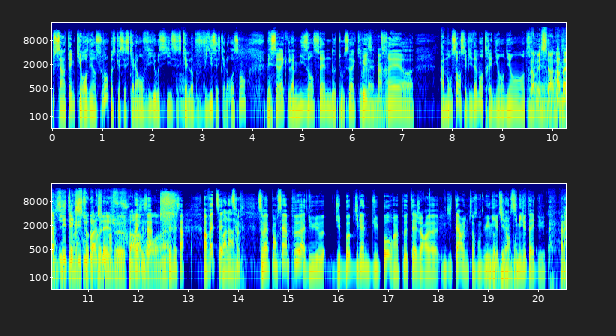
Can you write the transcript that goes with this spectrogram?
c'est un thème qui revient souvent parce que c'est ce qu'elle a envie aussi, c'est ce qu'elle vit, c'est ce qu'elle ressent. Mais c'est vrai que la mise en scène de tout ça qui est quand même très euh, à mon sens, évidemment, très gnangnan. Très, Non mais c'est un euh, Ah bah, exercice les textes de collège par Ouais, c'est ça. ouais. C'est ça. En fait, Voilà. ça, ça m'a pensé un peu à du, du Bob Dylan du pauvre, un peu, tu sais, genre euh, une guitare, une chanson de 8 Du minutes, Dylan, en 6 donc. minutes avec du. Voilà.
